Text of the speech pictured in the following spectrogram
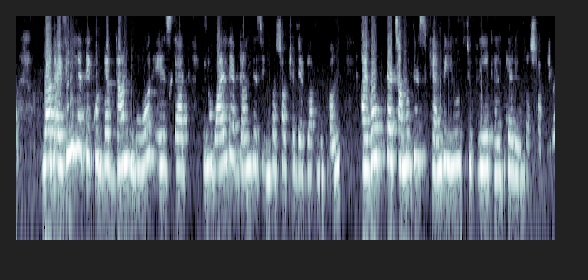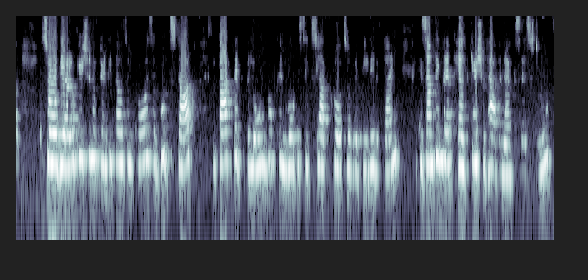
What I feel that they could have done more is that, you know, while they have done this infrastructure development fund, I hope that some of this can be used to create healthcare infrastructure. So the allocation of 20,000 crores, is a good start the fact that the loan book can go to 6 lakh crores over a period of time is something that healthcare should have an access to.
